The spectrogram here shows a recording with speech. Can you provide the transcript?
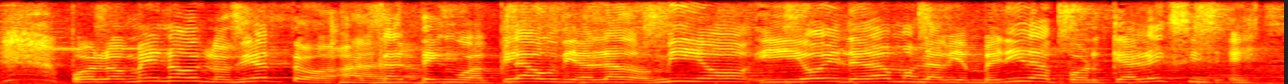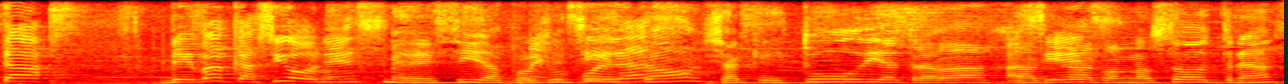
Por lo menos, ¿no es cierto? Acá tengo a Claudia al lado mío y hoy le damos la bienvenida porque Alexis está de vacaciones. Merecidas, por Merecidas. supuesto, ya que estudia, trabaja Así acá es. con nosotras.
